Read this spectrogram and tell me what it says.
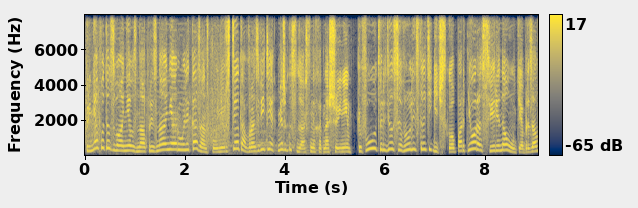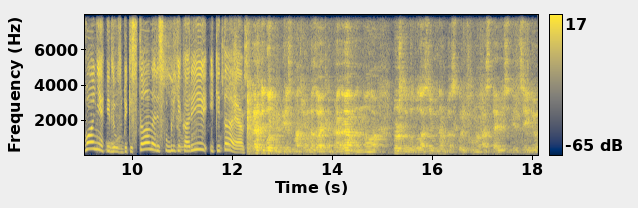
Приняв это звание в знак признания роли Казанского университета в развитии межгосударственных отношений. КФУ утвердился в роли стратегического партнера в сфере науки образования и для Узбекистана Казахстана, Республики Кореи и Китая. Каждый год мы пересматриваем образовательные программы, но прошлый год был особенным, поскольку мы поставили себе целью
